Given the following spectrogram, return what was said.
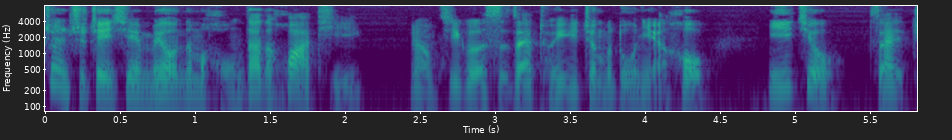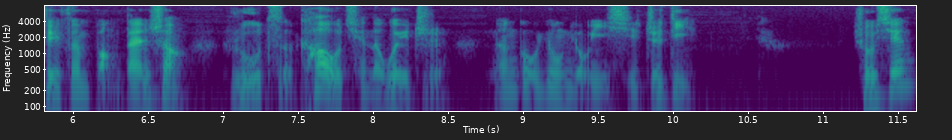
正是这些没有那么宏大的话题，让吉格斯在退役这么多年后，依旧在这份榜单上如此靠前的位置，能够拥有一席之地。首先，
